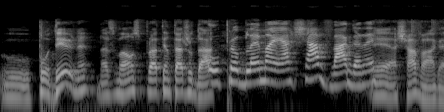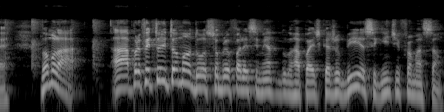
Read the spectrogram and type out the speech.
o poder, né, nas mãos para tentar ajudar O problema é achar a vaga, né? é, achar a vaga, é. Vamos lá. A prefeitura então mandou sobre o falecimento do rapaz de Cajubi a seguinte informação.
